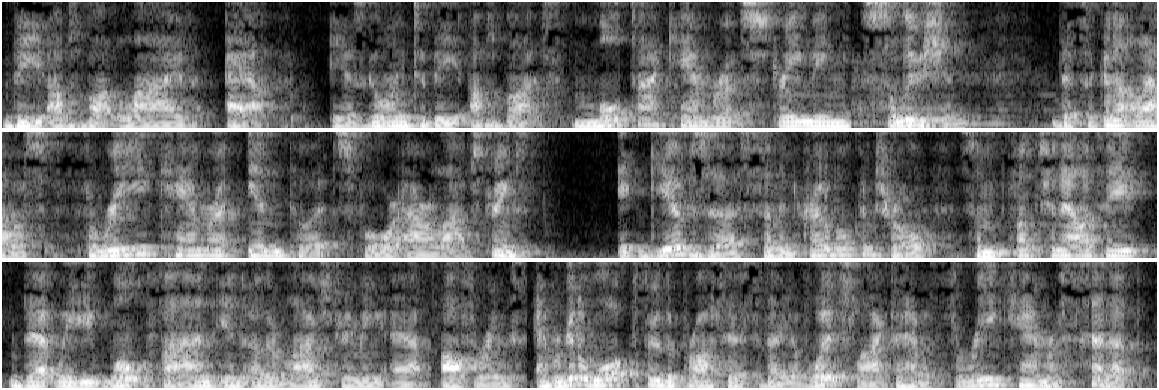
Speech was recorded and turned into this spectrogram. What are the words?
the OBSBot Live app is going to be OBSBot's multi-camera streaming solution that's going to allow us three camera inputs for our live streams. It gives us some incredible control, some functionality that we won't find in other live streaming app offerings. And we're going to walk through the process today of what it's like to have a three camera setup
